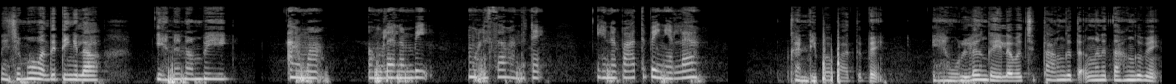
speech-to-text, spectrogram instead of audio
நிஜமா வந்துட்டீங்களா? என்ன நம்பி? ஆமா உங்களை நம்பி முழுசா வந்துட்டேன். என்னை பார்த்துப்பீங்கல்ல? கண்டிப்பா பார்த்துப்பேன். என் உள்ளங்கையில வச்சு தாங்கு தாங்குன்னு தாங்குவேன்.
